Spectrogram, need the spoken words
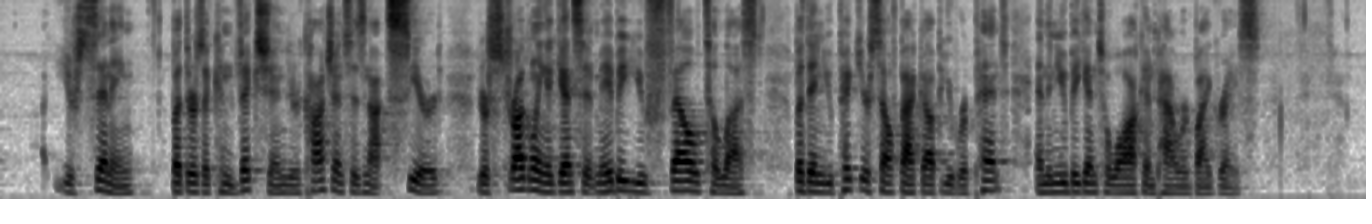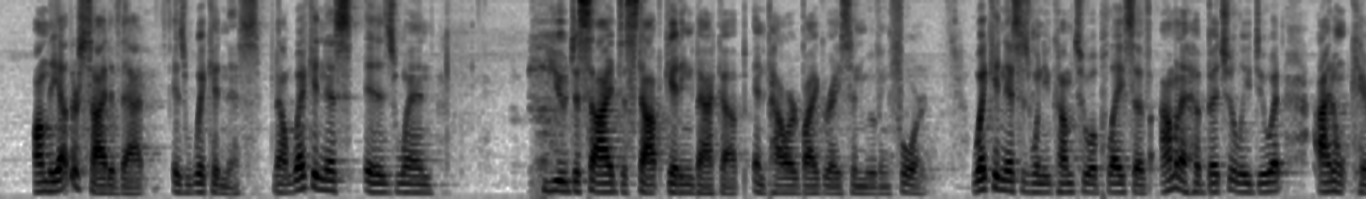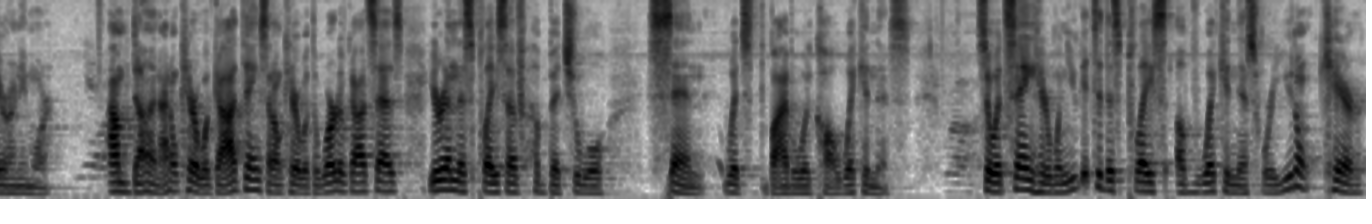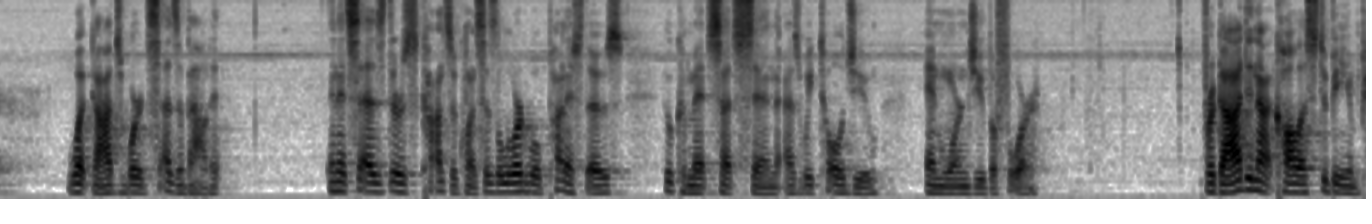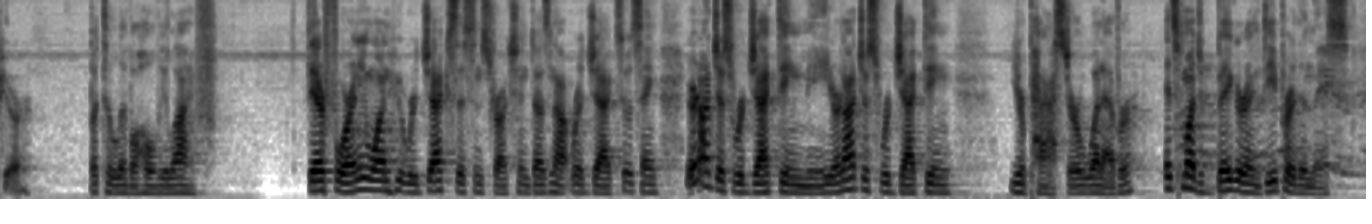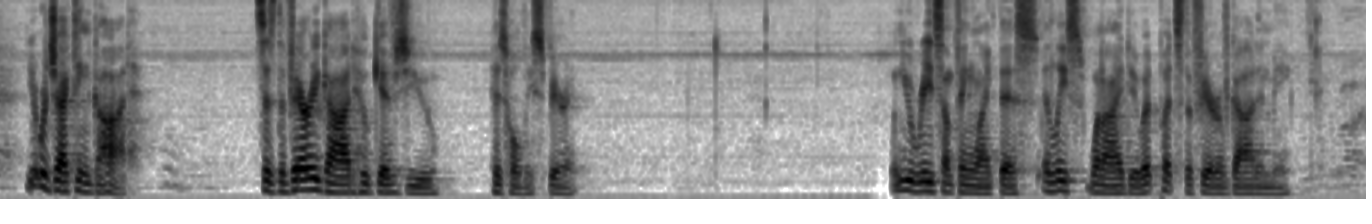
you're sinning, but there's a conviction, your conscience is not seared, you're struggling against it, maybe you fell to lust, but then you pick yourself back up, you repent, and then you begin to walk empowered by grace. On the other side of that is wickedness. Now, wickedness is when you decide to stop getting back up, empowered by grace, and moving forward. Wickedness is when you come to a place of, I'm going to habitually do it, I don't care anymore. I'm done. I don't care what God thinks. I don't care what the Word of God says. You're in this place of habitual sin, which the Bible would call wickedness. So it's saying here when you get to this place of wickedness where you don't care what God's word says about it, and it says there's consequences, the Lord will punish those who commit such sin as we told you and warned you before. For God did not call us to be impure, but to live a holy life. Therefore, anyone who rejects this instruction does not reject. So it's saying, you're not just rejecting me, you're not just rejecting your pastor, or whatever. It's much bigger and deeper than this. You're rejecting God. It says, the very God who gives you his Holy Spirit. When you read something like this, at least when I do, it puts the fear of God in me.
